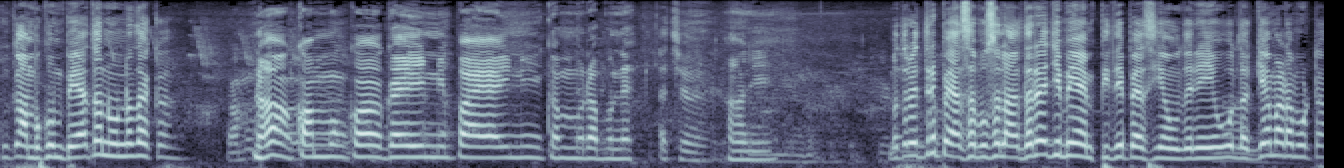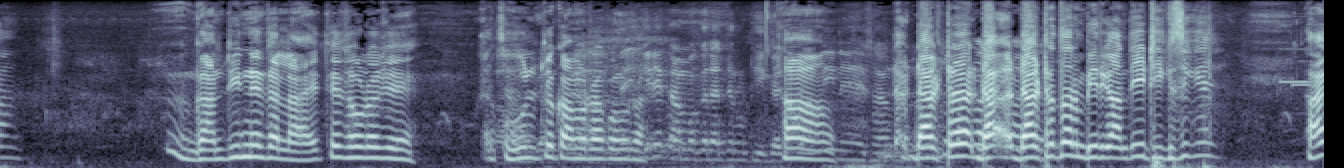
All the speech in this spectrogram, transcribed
ਕੋਈ ਕੰਮ ਕੁਮ ਪਿਆ ਤੁਹਾਨੂੰ ਉਹਨਾਂ ਤੱਕ? ਨਾ ਕੰਮ ਕਾ ਗਏ ਨਹੀਂ ਪਾਇਆ ਹੀ ਨਹੀਂ ਕੰਮ ਰੱਬ ਨੇ। ਅੱਛਾ। ਹਾਂਜੀ। ਮਤਲਬ ਇੱਧਰ ਪੈਸਾ ਪੂਸਾ ਲੱਗਦਾ ਰਿਹਾ ਜਿਵੇਂ ਐਮਪੀ ਦੇ ਪੈਸੇ ਆਉਂਦੇ ਨੇ ਉਹ ਲੱਗਿਆ ਮਾੜਾ ਮੋਟਾ? ਗਾਂਧੀ ਨੇ ਤਾਂ ਲਾਏ ਤੇ ਥੋੜੇ ਜੇ ਸਕੂਲ ਚ ਕਮਰਾ ਕਮਰਾ। ਹਾਂ ਡਾ- ਡਾਕਟਰ ਡਾ- ਡਾਕਟਰ ਧਰਮਵੀਰ ਗਾਂਧੀ ਠੀਕ ਸੀਗੇ? ਹਾਂ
